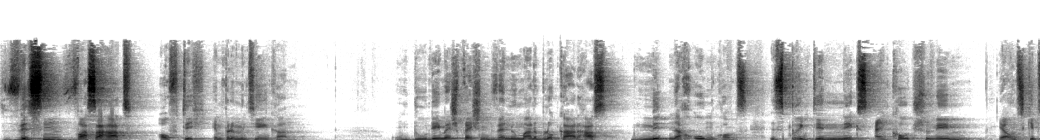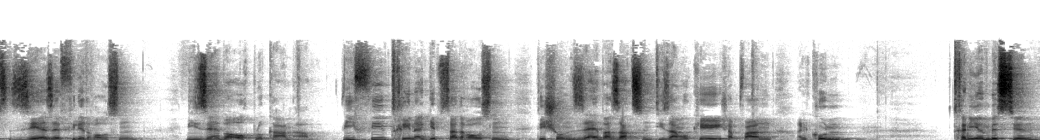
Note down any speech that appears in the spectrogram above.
Wissen, was er hat, auf dich implementieren kann. Und du dementsprechend, wenn du mal eine Blockade hast, mit nach oben kommst. Es bringt dir nichts, einen Coach zu nehmen. Ja, und es gibt sehr, sehr viele draußen, die selber auch Blockaden haben. Wie viele Trainer gibt es da draußen, die schon selber satt sind, die sagen, okay, ich habe einen, einen Kunden, trainiere ein bisschen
